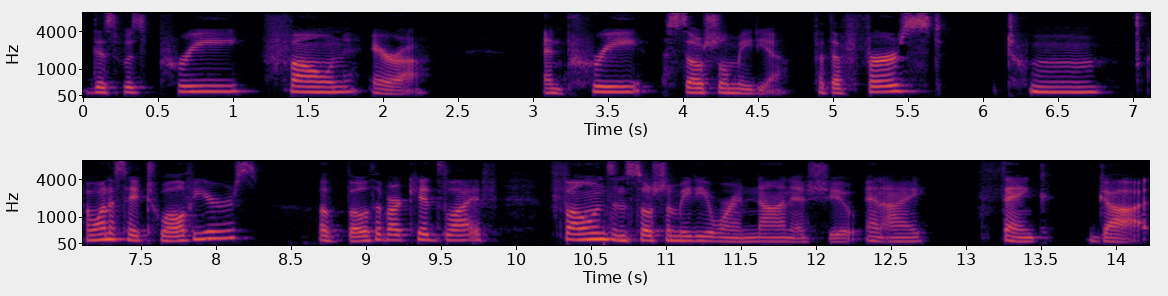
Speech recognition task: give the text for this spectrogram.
this was pre phone era and pre social media. For the first I want to say 12 years of both of our kids' life, phones and social media were a non issue. And I thank God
